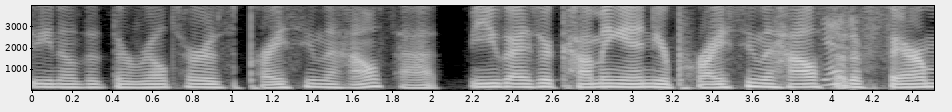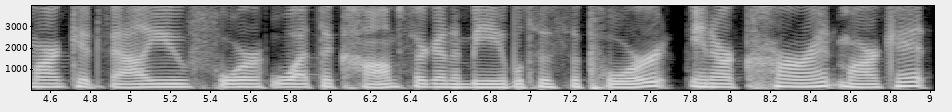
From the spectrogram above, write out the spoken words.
you know, that the realtor is pricing the house at. You guys are coming in, you're pricing the house at a fair market value for what the comps are going to be able to support in our current market.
